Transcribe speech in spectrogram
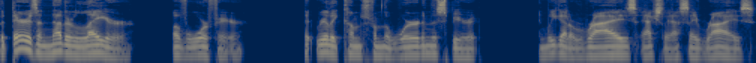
But there is another layer of warfare that really comes from the Word and the Spirit. And we got to rise. Actually, I say rise.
